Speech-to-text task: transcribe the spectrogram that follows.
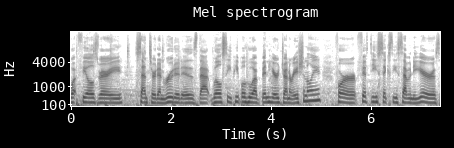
What feels very centered and rooted is that we'll see people who have been here generationally for 50, 60, 70 years,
